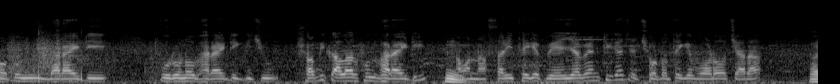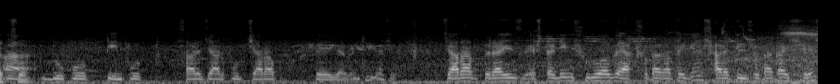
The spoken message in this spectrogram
নতুন ভ্যারাইটি পুরনো ভ্যারাইটি কিছু সবই কালারফুল ভ্যারাইটি আমার নার্সারি থেকে পেয়ে যাবেন ঠিক আছে? ছোট থেকে বড় চারা আচ্ছা। দু ফুট তিন ফুট সাড়ে চার ফুট চারা পেয়ে যাবেন ঠিক আছে? চারার প্রাইস স্টার্টিং শুরু হবে একশো টাকা থেকে সাড়ে তিনশো টাকায় শেষ,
